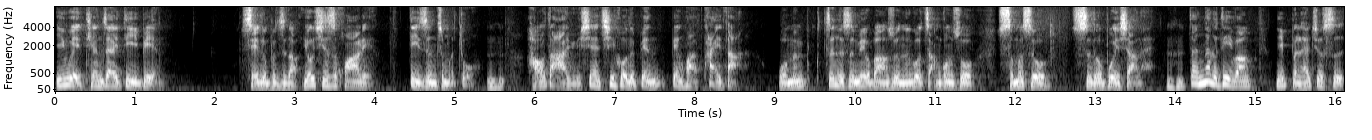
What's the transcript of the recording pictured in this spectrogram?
因为天灾地变，谁都不知道，尤其是花莲地震这么多。嗯哼。好大雨！现在气候的变变化太大，我们真的是没有办法说能够掌控，说什么时候石头不会下来。嗯哼但那个地方你本来就是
